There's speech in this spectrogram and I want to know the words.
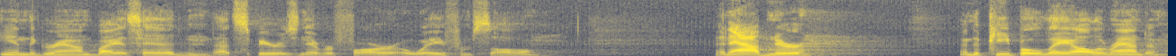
in the ground by his head. That spear is never far away from Saul. And Abner and the people lay all around him.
